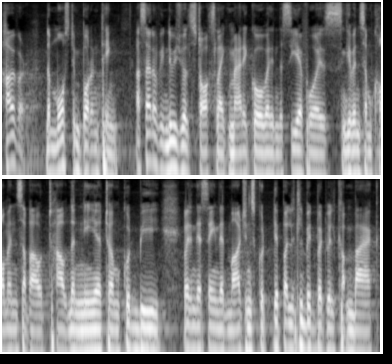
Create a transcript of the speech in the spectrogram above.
However, the most important thing, aside of individual stocks like Marico, wherein the CFO is given some comments about how the near term could be, wherein they're saying that margins could dip a little bit but will come back,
